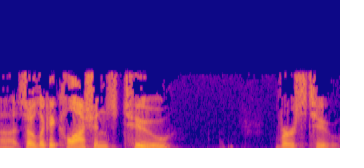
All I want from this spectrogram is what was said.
Uh, so look at Colossians 2, verse 2.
